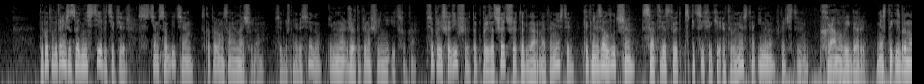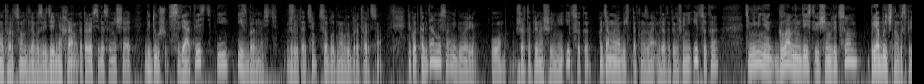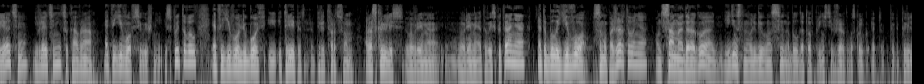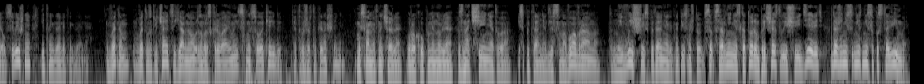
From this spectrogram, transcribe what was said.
Так вот, попытаемся соотнести это теперь с тем событием, с которым мы с вами начали сегодняшнюю беседу, именно жертвоприношение Ицхака. Все происходившее, так, произошедшее тогда на этом месте, как нельзя лучше соответствует специфике этого места именно в качестве храмовой горы, место избранного Творцом для возведения храма, которое в себе совмещает к душу святость и избранность в результате свободного выбора Творца. Так вот, когда мы с вами говорим о жертвоприношении Ицака, хотя мы обычно так называем жертвоприношение Ицака, тем не менее, главным действующим лицом при обычном восприятии является Ницак Авраам. Это его Всевышний испытывал, это его любовь и, и трепет перед Творцом раскрылись во время, во время этого испытания. Это было его самопожертвование. Он самое дорогое, единственного любимого сына был готов принести в жертву, поскольку это повелел Всевышний и так далее, и так далее. В этом, в этом заключается явным образом раскрываемый смысл Акейды, этого жертвоприношения. Мы с вами в начале урока упомянули значение этого испытания для самого Авраама. Это наивысшее испытание, как написано, что в сравнении с которым предшествующие девять даже не, не, не. То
